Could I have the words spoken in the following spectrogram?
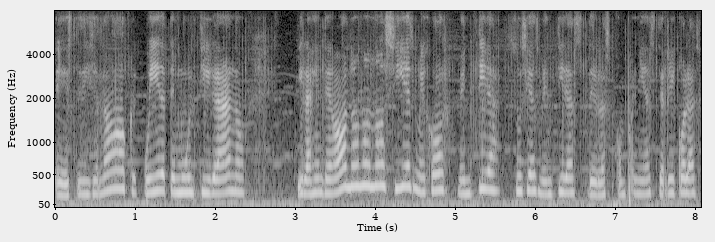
este dice, no, que cuídate, multigrano. Y la gente, oh, no, no, no, sí es mejor. Mentira, sucias mentiras de las compañías terrícolas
